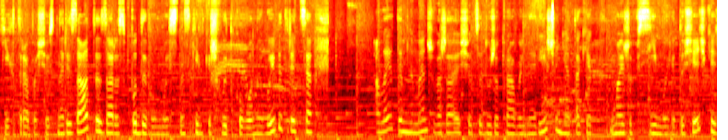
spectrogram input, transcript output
яких треба щось нарізати. Зараз подивимось, наскільки швидко вони вивітряться. Але тим не менш вважаю, що це дуже правильне рішення, так як майже всі мої дощечки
